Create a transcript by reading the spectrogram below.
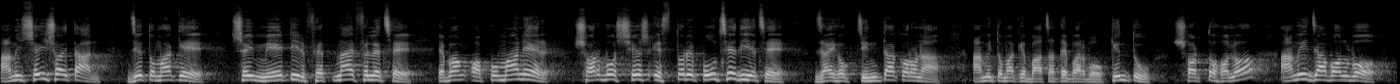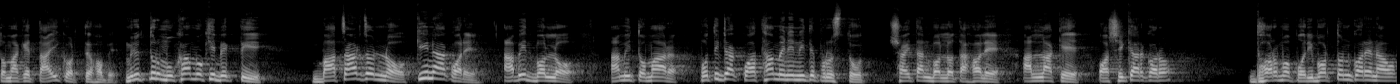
আমি সেই শয়তান যে তোমাকে সেই মেয়েটির ফেতনায় ফেলেছে এবং অপমানের সর্বশেষ স্তরে পৌঁছে দিয়েছে। যাই হোক, চিন্তা করো না, আমি তোমাকে বাঁচাতে পারব। কিন্তু শর্ত হলো, আমি যা বলব তোমাকে তাই করতে হবে। মৃত্যুর মুখামুখি ব্যক্তি বাঁচার জন্য কি না করে? আবিদ বলল, আমি তোমার প্রতিটা কথা মেনে নিতে প্রস্তুত। শয়তান বলল, তাহলে আল্লাহকে অস্বীকার করো, ধর্ম পরিবর্তন করে নাও,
